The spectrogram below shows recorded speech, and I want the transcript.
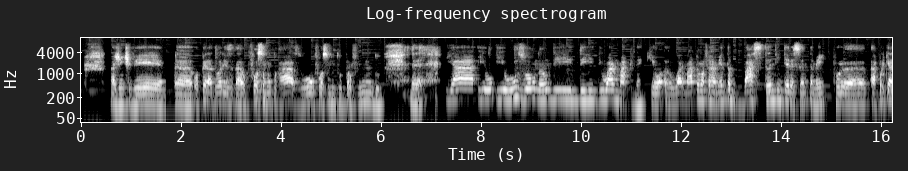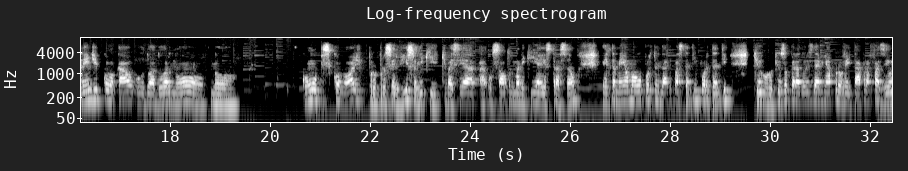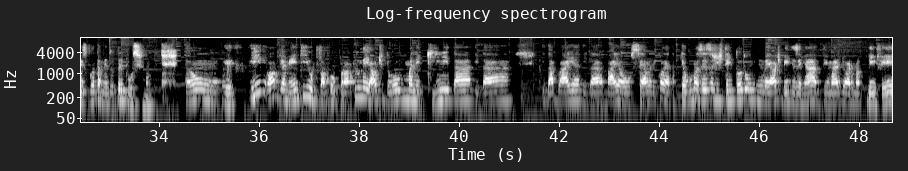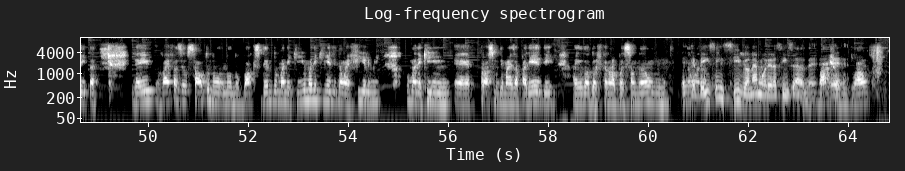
a gente ver uh, operadores, uh, muito raso ou o fosso muito profundo, né, e, a, e, o, e o uso ou não de, de, de warm-up, né, que o, o warm-up é uma ferramenta bastante interessante também, por, uh, porque além de colocar o doador no, no com o psicológico para o serviço ali, que, que vai ser a, a, o salto do manequim e a extração, ele também é uma oportunidade bastante importante que, o, que os operadores devem aproveitar para fazer o esgotamento do prepúcio. Né? Então, e, e, obviamente, o, o próprio layout do manequim e da, e da e da baia e da baia ou cela de coleta, porque algumas vezes a gente tem todo um layout bem desenhado, tem uma área de arma bem feita, e aí vai fazer o salto no, no, no, box dentro do manequim, o manequim ele não é firme, o manequim é próximo demais à parede, aí o doador fica numa posição não... É, não é bem sensível, né, Moreira, assim... Baixo é, muito alto.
